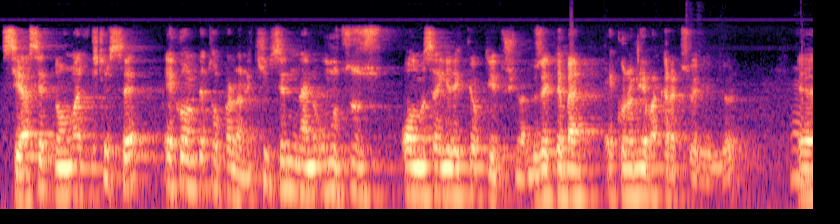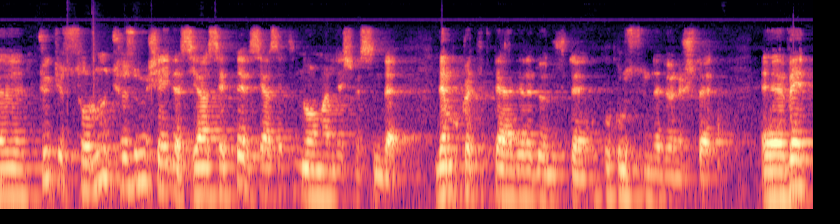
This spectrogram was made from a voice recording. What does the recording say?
Siyaset normalleşirse ekonomide toparlanır. Kimsenin hani umutsuz olmasına gerek yok diye düşünüyorum. Özellikle ben ekonomiye bakarak söyleyebiliyorum. E, çünkü sorunun çözümü şeyde, siyasette ve siyasetin normalleşmesinde, demokratik değerlere dönüşte, hukukun üstünde dönüşte E, ve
